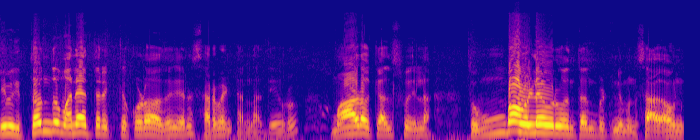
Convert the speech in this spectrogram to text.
ನಿಮಗೆ ತಂದು ಮನೆ ಹತ್ತಿರಕ್ಕೆ ಕೊಡೋದು ಏನು ಸರ್ವೆಂಟ್ ಅಲ್ಲ ದೇವರು. ಮಾಡೋ ಕೆಲಸವೂ ಇಲ್ಲ. ತುಂಬ ಒಳ್ಳೆಯವರು ಅಂತ ಅಂದ್ಬಿಟ್ಟು ನಿಮ್ಮನ್ನು ಸಾ ಅವ್ನು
